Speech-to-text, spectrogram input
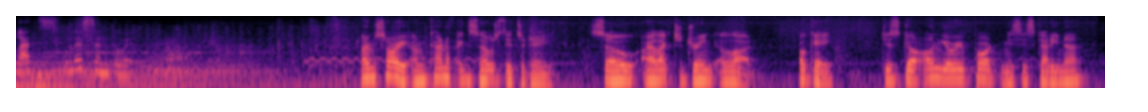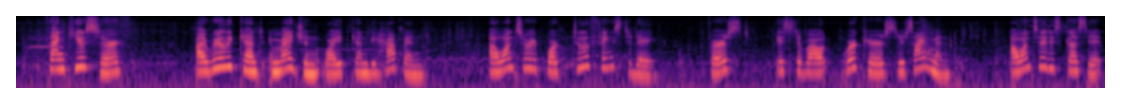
Let's listen to it. I'm sorry, I'm kind of exhausted today, so I like to drink a lot. Okay, just go on your report, Mrs. Karina. Thank you, sir. I really can't imagine why it can be happened. I want to report two things today. First is about workers' resignment. I want to discuss it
